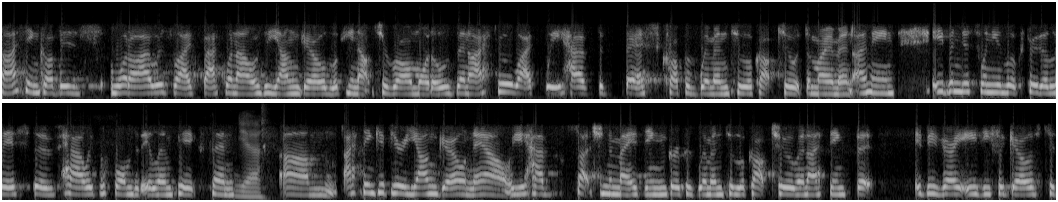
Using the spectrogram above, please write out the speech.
thing I think of is what I was like back when I was a young girl looking up to role models, and I feel like we have the best crop of women to look up to at the moment. I mean, even just when you look through the list of how we performed at the Olympics, and Yeah. um, I think if you're a young girl now, you have such an amazing group of women to look up to, and I think that it'd be very easy for girls to,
